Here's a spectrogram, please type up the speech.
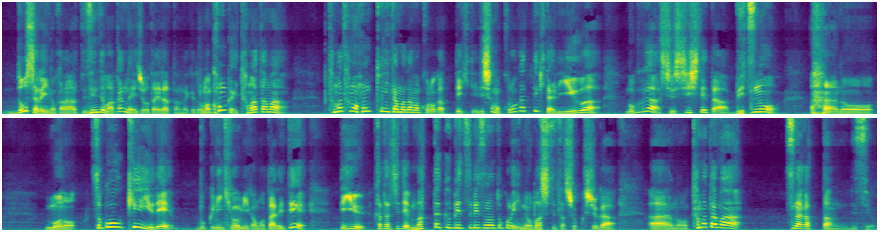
どうしたらいいのかなって全然わかんない状態だったんだけど、まあ、今回たまたま、たまたま本当にたまたま転がってきてでしかも転がってきた理由は僕が出資してた別のあのものそこを経由で僕に興味が持たれてっていう形で全く別々のところに伸ばしてた職種があのたまたまつながったんですよ。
